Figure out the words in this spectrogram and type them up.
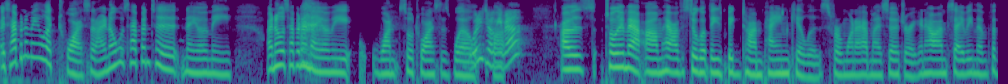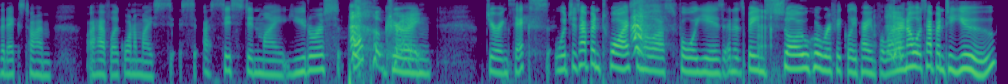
it's happened to me like twice, and I know what's happened to Naomi. I know what's happened to Naomi once or twice as well. What are you talking about? I was talking about um how I've still got these big time painkillers from when I had my surgery, and how I'm saving them for the next time I have like one of my a cyst in my uterus pop Oh, during during sex, which has happened twice in the last four years, and it's been so horrifically painful. And I know what's happened to you,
